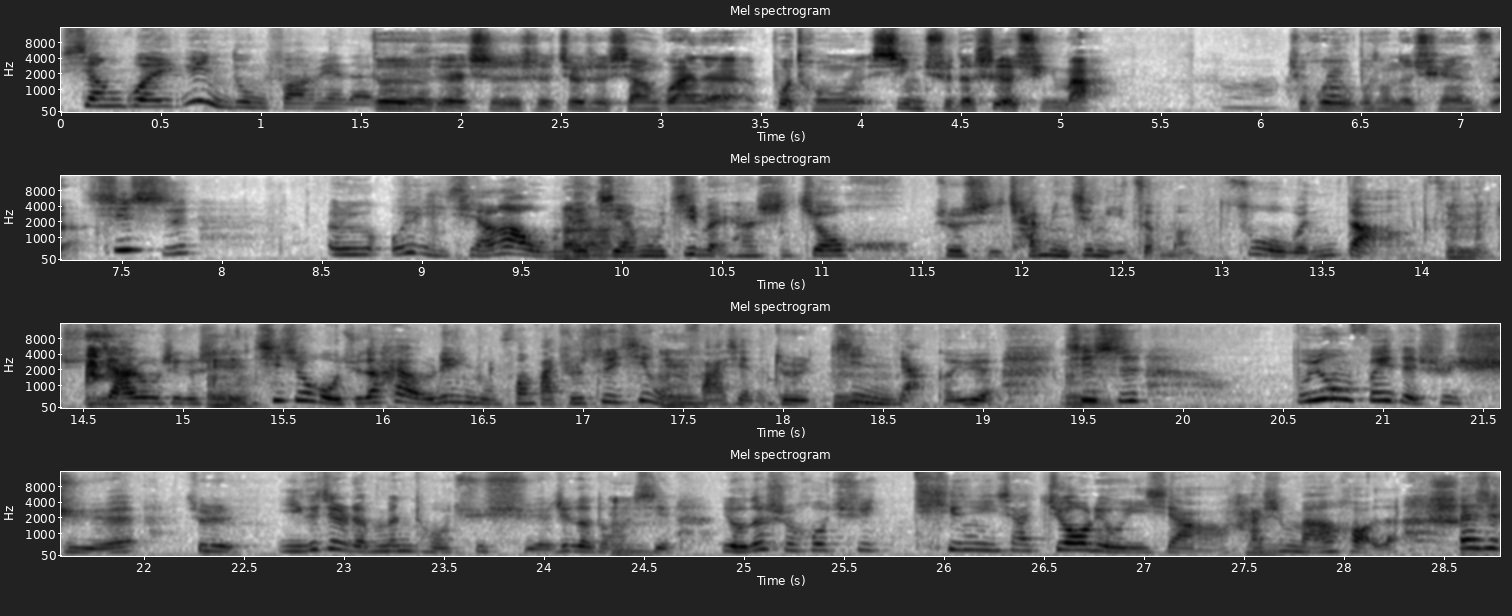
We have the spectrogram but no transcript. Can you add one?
相关运动方面的。对对对，，是是是，就是相关的不同兴趣的社群嘛，就会有不同的圈子。其实。呃，我以前啊，我们的嗯节目基本上是教，就是产品经理怎么做文档，怎么嗯去加入这个事情。嗯其实我觉得还有另一种方法，就是最近我嗯发现的，就是近两个月，其实不用非得去学，就是一个劲儿的闷头去学这个东西。有的时候去听一下、交流一下啊，还是蛮好的。但是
